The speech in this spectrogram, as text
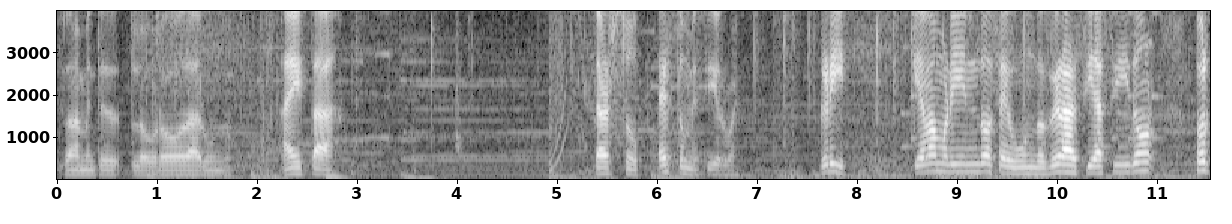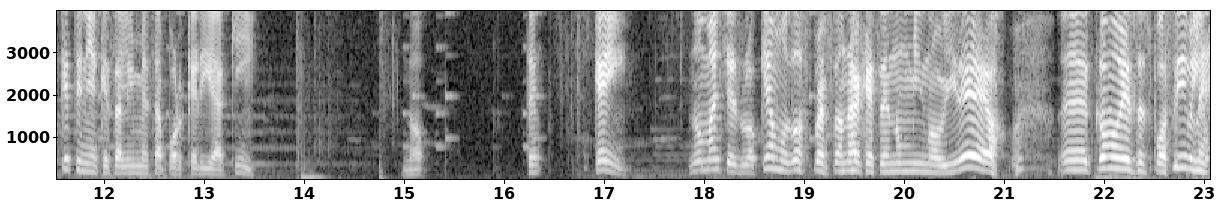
Solamente logró dar uno. Ahí está. Dark Soup. Esto me sirve. Grit. Que va a morir en dos segundos. Gracias. Y don... ¿Por qué tenía que salirme esa porquería aquí? No. Ten... Kane. No manches, bloqueamos dos personajes en un mismo video. Eh, ¿Cómo eso es posible?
